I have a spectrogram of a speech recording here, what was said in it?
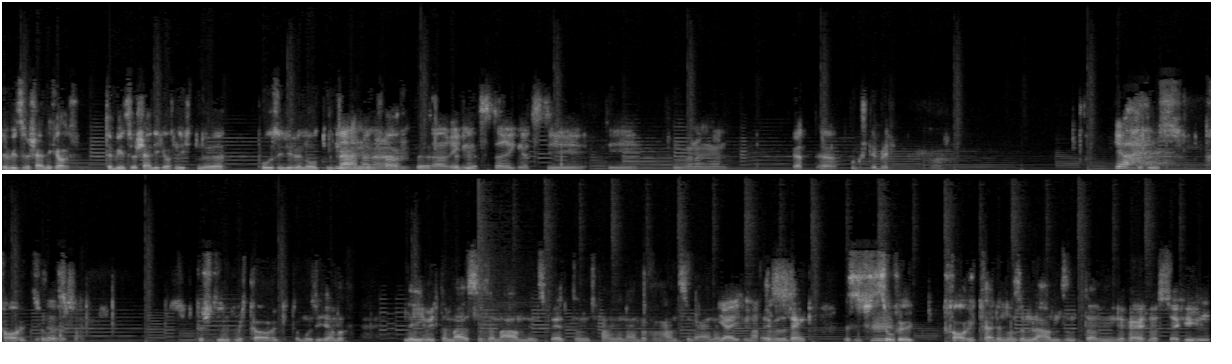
Da wird es wahrscheinlich auch, da wird's wahrscheinlich auch nicht nur positive Noten geben Nein, in nein, dem nein, Fach. nein. da dir. regnet es da die, die Prüfungen ja, äh, buchstäblich. Ja, Das ist traurig, sowas. so. Das stimmt mich traurig. Da muss ich einfach, lege ich mich dann meistens am Abend ins Bett und fange dann einfach an zu weinen. Ja, ich mache Weil ich so das. denke, es ist Mhm. so viel Traurigkeit in unserem Land und dann höre ich noch solche, Mhm.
